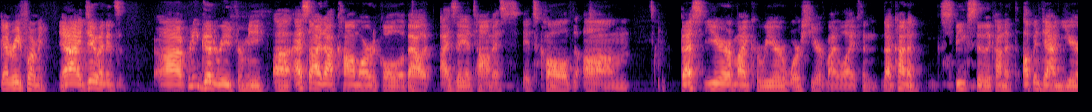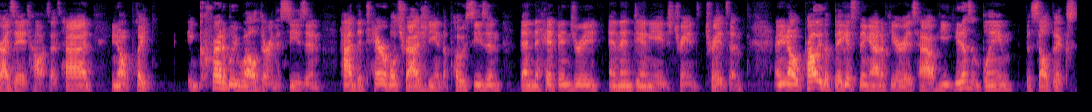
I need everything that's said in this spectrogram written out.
got to read for me. Yeah, I do, and it's a pretty good read for me. Uh, SI.com article about Isaiah Thomas. It's called um, "Best Year of My Career, Worst Year of My Life," and that kind of speaks to the kind of up and down year Isaiah Thomas has had. You know, played incredibly well during the season, had the terrible tragedy in the postseason, then the hip injury, and then Danny Ainge trades trades him. And you know, probably the biggest thing out of here is how he, he doesn't blame the Celtics.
